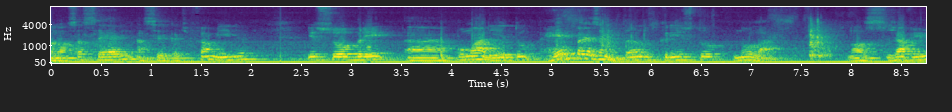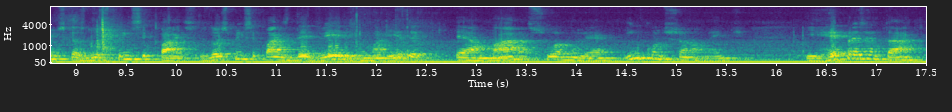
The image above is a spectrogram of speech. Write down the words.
a nossa série acerca de família e sobre ah, o marido representando Cristo no lar. Nós já vimos que as duas principais, os dois principais deveres do marido é amar a sua mulher incondicionalmente e representar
